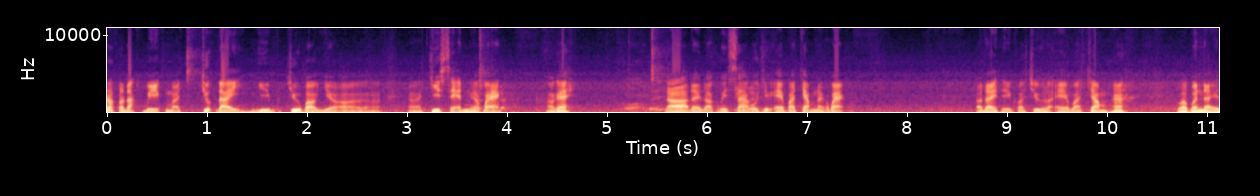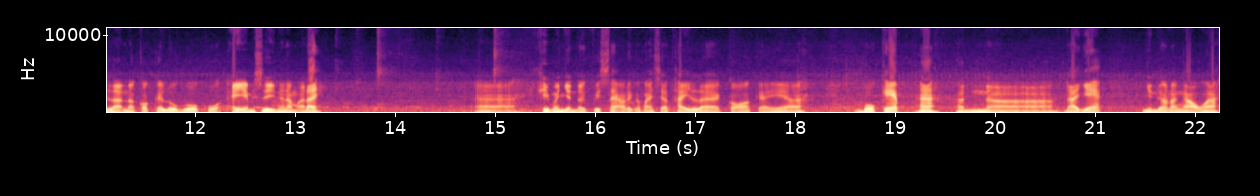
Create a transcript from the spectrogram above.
rất là đặc biệt mà trước đây Di chưa bao giờ uh, chia sẻ với các bạn. Ok. Đó đây là phía sau của chiếc E300 này các bạn. Ở đây thì có chữ là E300 ha. Và bên đây là nó có cái logo của AMG nó nằm ở đây. À, khi mà nhìn được phía sau thì các bạn sẽ thấy là có cái uh, bô kép ha hình uh, đa giác nhìn rất là ngầu ha.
